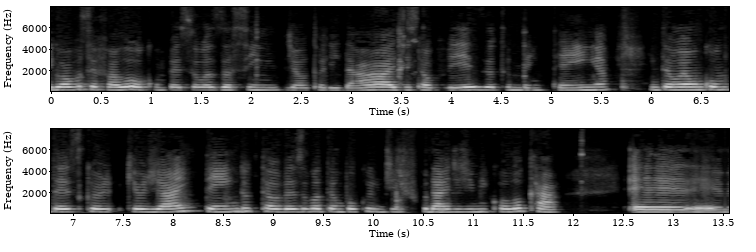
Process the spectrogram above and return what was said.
igual você falou, com pessoas assim de autoridade, talvez eu também tenha. Então é um contexto que eu, que eu já entendo que talvez eu vou ter um pouco de dificuldade de me colocar. É,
